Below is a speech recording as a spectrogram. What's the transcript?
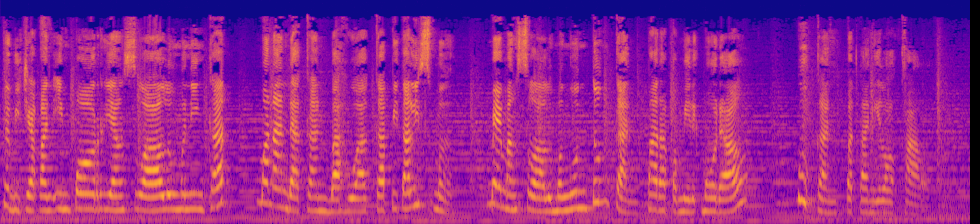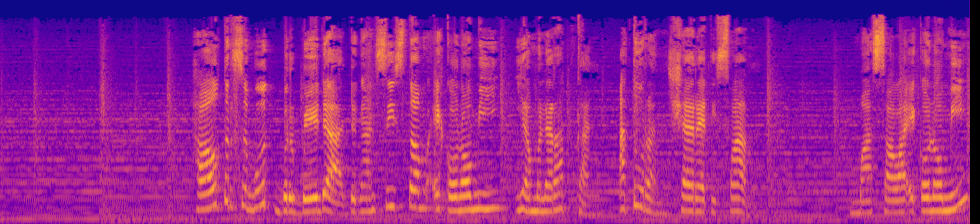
Kebijakan impor yang selalu meningkat menandakan bahwa kapitalisme memang selalu menguntungkan para pemilik modal, bukan petani lokal. Hal tersebut berbeda dengan sistem ekonomi yang menerapkan aturan syariat Islam. Masalah ekonomi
